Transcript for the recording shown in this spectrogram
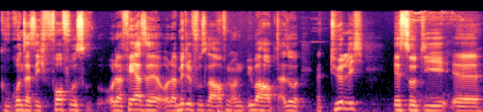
grundsätzlich Vorfuß oder Ferse oder Mittelfuß laufen und überhaupt, also natürlich ist so die äh,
